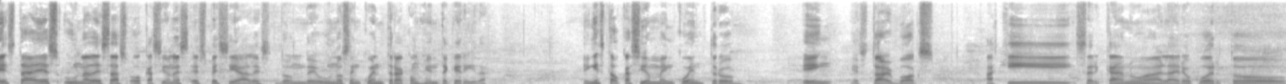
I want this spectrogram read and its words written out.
Esta es una de esas ocasiones especiales donde uno se encuentra con gente querida. En esta ocasión me encuentro en Starbucks, aquí cercano al aeropuerto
